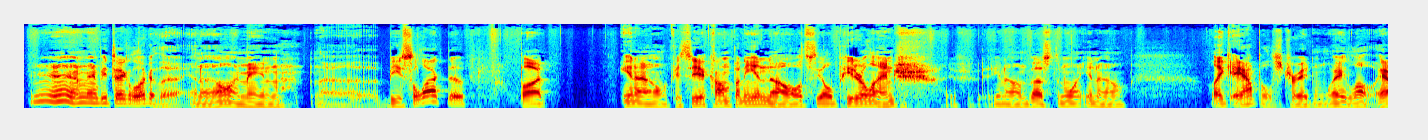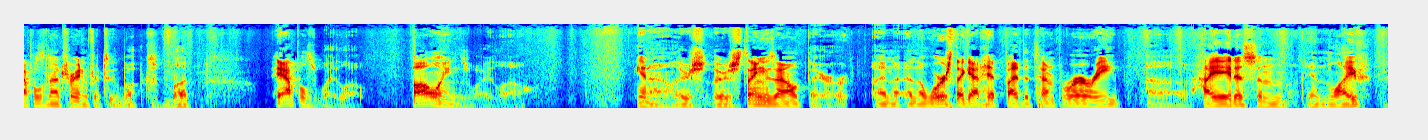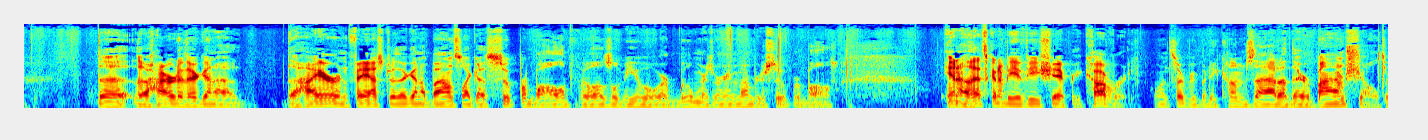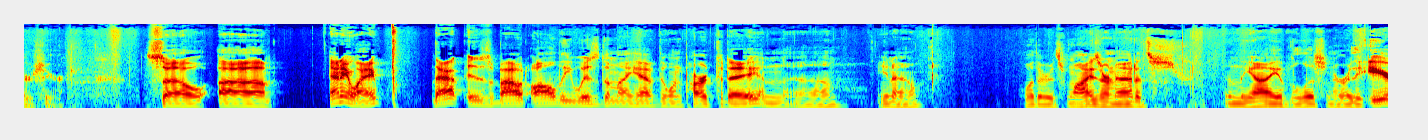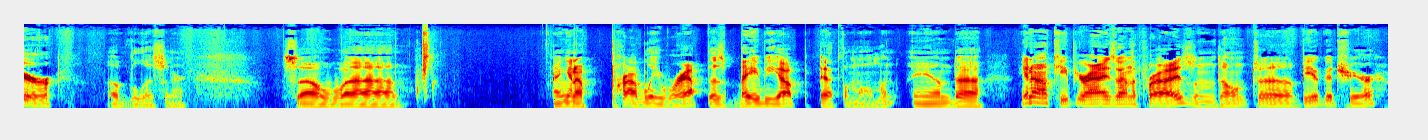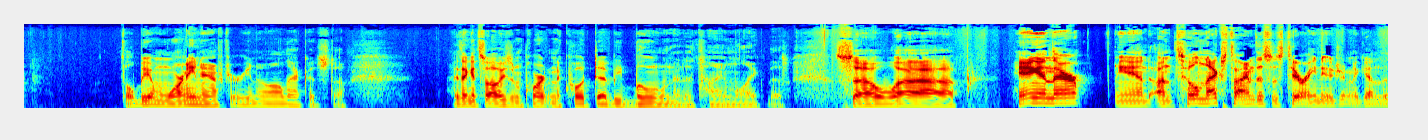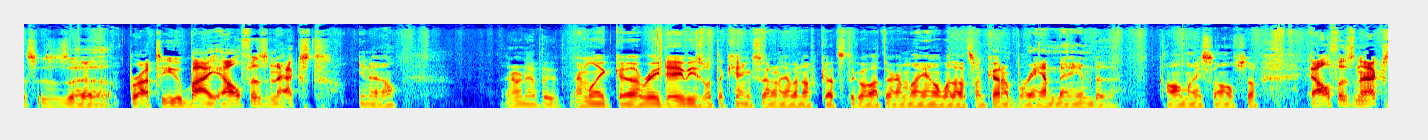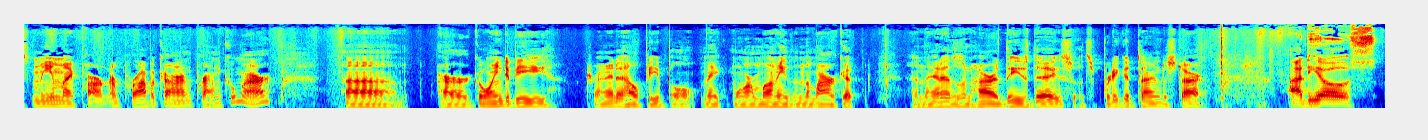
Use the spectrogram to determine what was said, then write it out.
yeah, maybe take a look at that. You know, I mean, uh, be selective, but you know, if you see a company and know, it's the old Peter Lynch. If you know, invest in what you know. Like Apple's trading way low. Apple's not trading for two bucks, but Apple's way low. Boeing's way low. You know, there's there's things out there, and and the worse they got hit by the temporary uh, hiatus in in life, the the harder they're gonna, the higher and faster they're gonna bounce like a Super Ball. For those of you who are boomers and remember Super Balls you know, that's going to be a V shaped recovery once everybody comes out of their bomb shelters here. So, uh, anyway, that is about all the wisdom I have to impart today. And, uh, you know, whether it's wise or not, it's in the eye of the listener or the ear of the listener. So, uh, I'm going to probably wrap this baby up at the moment. And, uh, you know, keep your eyes on the prize and don't uh, be a good share. There'll be a warning after, you know, all that good stuff. I think it's always important to quote Debby Boone at a time like this. So uh, hang in there. And until next time, this is Terry Nugent. Again, this is uh, brought to you by Alpha's Next. You know, I don't have the. I'm like uh, Ray Davies with the Kinks. I don't have enough guts to go out there on my own without some kind of brand name to call myself. So, Alpha's next. Me and my partner Prabhakar and Prem Kumar um, are going to be trying to help people make more money than the market, and that isn't hard these days. So it's a pretty good time to start. Adios.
